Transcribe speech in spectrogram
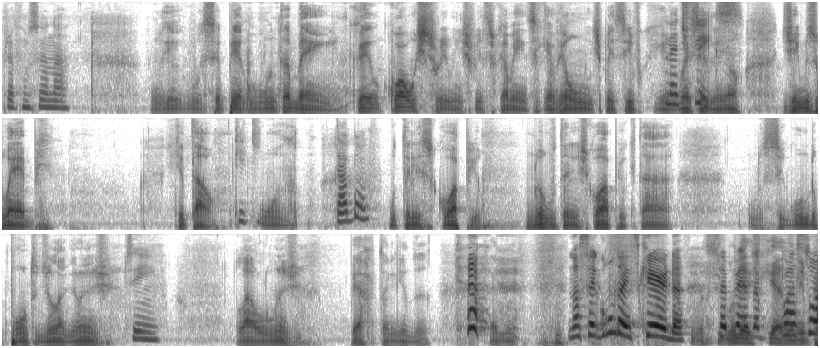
para funcionar? Você pergunta bem, qual streaming especificamente? Você quer ver um específico que vai ser Netflix. legal? James Webb. Que tal? Que que- O, Tá bom. o telescópio, o novo telescópio que está no segundo ponto de Lagrange, Sim. lá longe, perto ali do... ali, Na segunda esquerda, na você segunda pega, esquerda, passou perto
